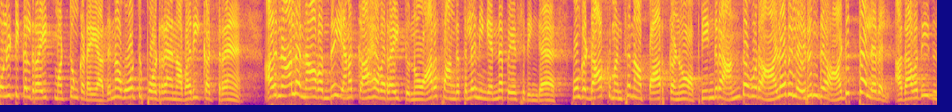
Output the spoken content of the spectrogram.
பொலிட்டிக்கல் ரைட் மட்டும் கிடையாது. நான் ஓட்டு போடுறேன் நான் வரி கட்டுறேன். அதனால நான் வந்து எனக்கு I have right to know அரசாங்கத்தில் நீங்க என்ன பேசுறீங்க? உங்க டாக்குமெண்ட்ஸை நான் பார்க்கணும் அப்படிங்கிற அந்த ஒரு அளவில் இருந்து அடுத்த லெவல் அதாவது இது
